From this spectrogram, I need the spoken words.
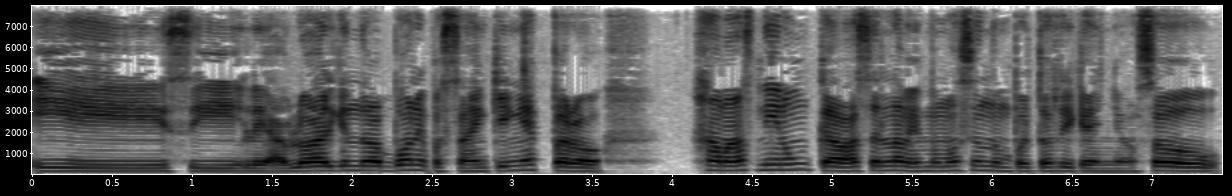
Y si le hablo a alguien de Bad Bunny, pues saben quién es, pero jamás ni nunca va a ser la misma emoción de un puertorriqueño. So,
